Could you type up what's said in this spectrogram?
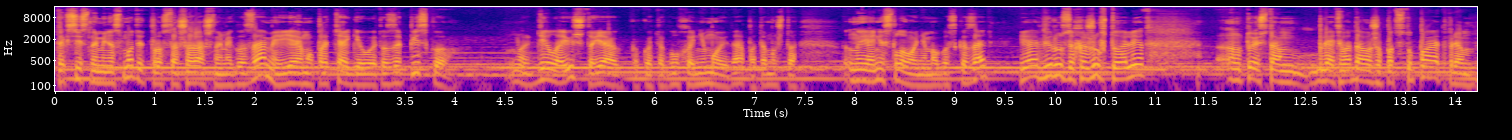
Таксист на меня смотрит просто ошарашенными глазами, я ему протягиваю эту записку, ну, делая вид, что я какой-то глухонемой, да, потому что, ну, я ни слова не могу сказать. Я беру, захожу в туалет, ну, то есть там, блядь, вода уже подступает прям.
